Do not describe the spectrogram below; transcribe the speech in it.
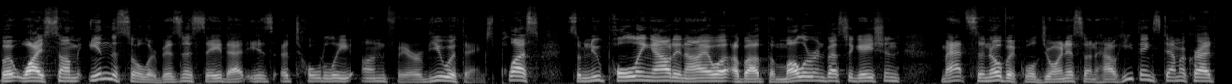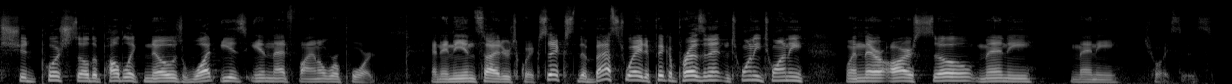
but why some in the solar business say that is a totally unfair view of things. Plus, some new polling out in Iowa about the Mueller investigation. Matt Sinovic will join us on how he thinks Democrats should push so the public knows what is in that final report. And in the Insider's Quick Six, the best way to pick a president in 2020 when there are so many, many choices.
